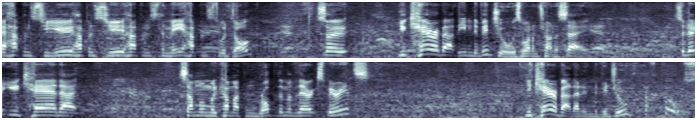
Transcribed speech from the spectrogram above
It happens to you, happens to you, happens to me, it happens to a dog. So you care about the individual is what I'm trying to say. So don't you care that someone would come up and rob them of their experience? You care about that individual. Of course.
